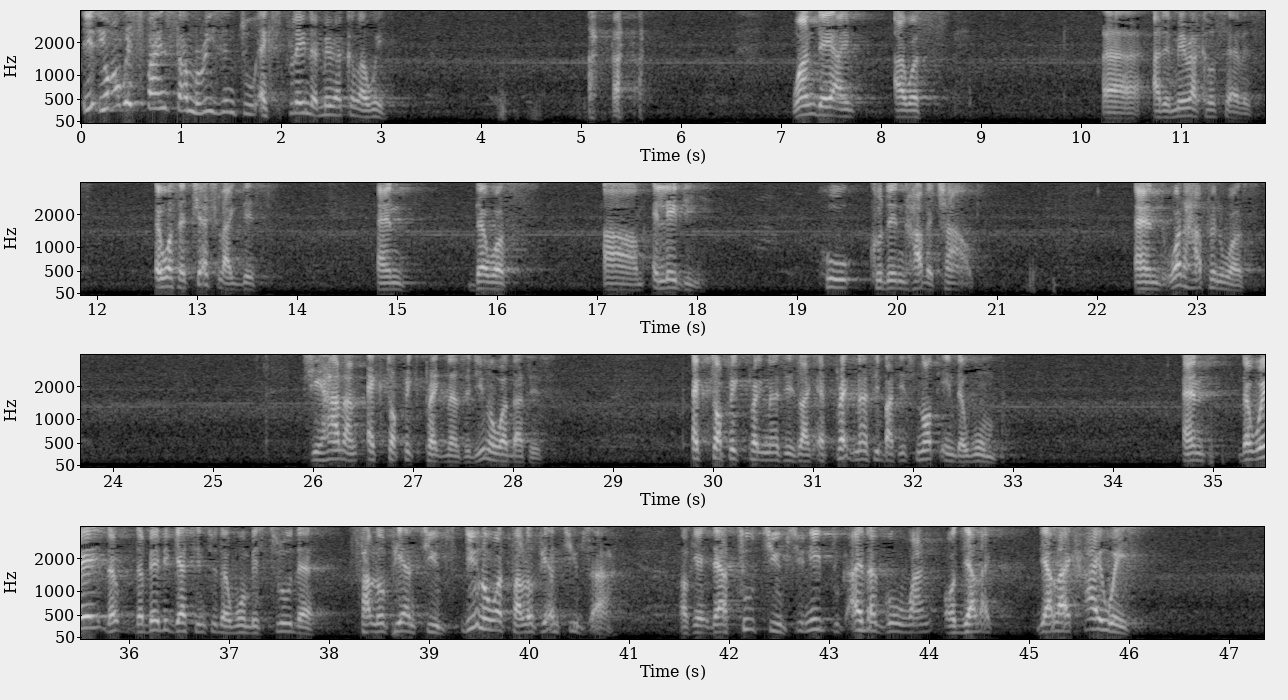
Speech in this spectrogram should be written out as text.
You, you always find some reason to explain the miracle away. One day I, I was uh, at a miracle service. It was a church like this. And there was um, a lady who couldn't have a child. And what happened was she had an ectopic pregnancy. Do you know what that is? Ectopic pregnancy is like a pregnancy, but it's not in the womb. And the way the, the baby gets into the womb is through the fallopian tubes. Do you know what fallopian tubes are? Okay, there are two tubes. You need to either go one or they're like they are like highways.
